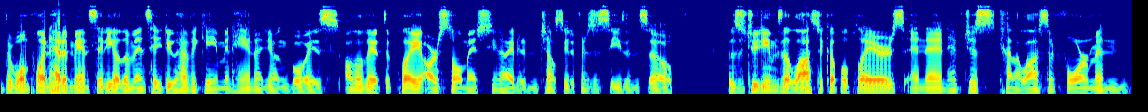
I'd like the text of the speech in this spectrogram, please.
They're one point ahead of Man City, although Man City do have a game in hand on Young Boys, although they have to play Arsenal, Manchester United, and Chelsea to finish the season. So those are two teams that lost a couple players and then have just kind of lost their form and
